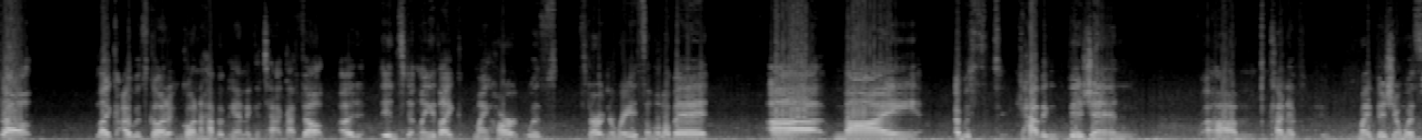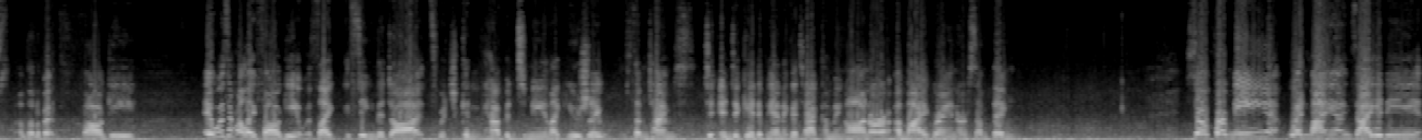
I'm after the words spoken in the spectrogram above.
felt like I was going, to have a panic attack. I felt uh, instantly like my heart was starting to race a little bit. Uh, my I was having vision, um, kind of my vision was a little bit foggy. It wasn't really foggy. It was like seeing the dots, which can happen to me, like usually sometimes to indicate a panic attack coming on or a migraine or something. So for me, when my anxiety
